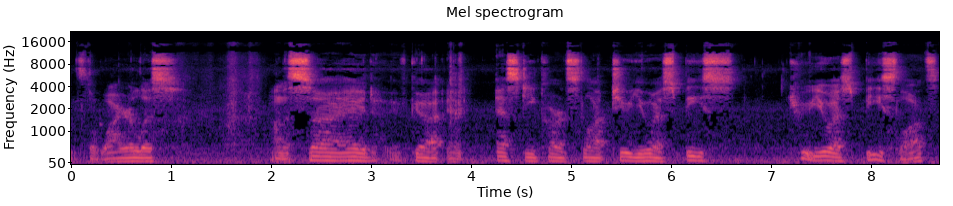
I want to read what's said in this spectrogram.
it's the wireless. On the side, we've got an SD card slot, two USB, two USB slots,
